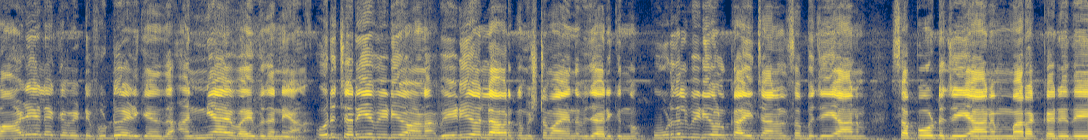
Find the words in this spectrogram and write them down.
വാഴയിലൊക്കെ വെട്ടി ഫുഡ് കഴിക്കുന്നത് അന്യായ വൈബ് തന്നെയാണ്. ഒരു ചെറിയ വീഡിയോ ആണ്. വീഡിയോ എല്ലാവർക്കും ഇഷ്ടമായെന്ന് വിചാരിക്കുന്നു. കൂടുതൽ വീഡിയോകൾക്കായി ചാനൽ സബ് ചെയ്യാനും സപ്പോർട്ട് ചെയ്യാനും മറക്കരുതേ.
